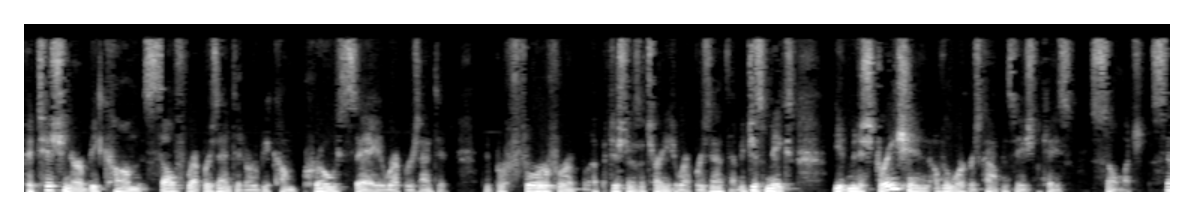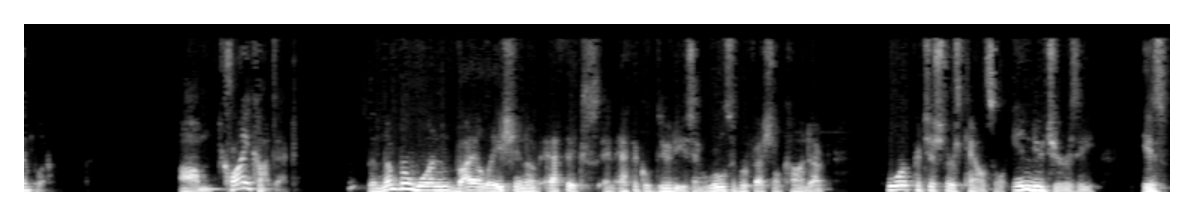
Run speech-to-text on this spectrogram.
petitioner become self-represented or become pro se represented. They prefer for a, petitioner's attorney to represent them. It just makes the administration of the workers' compensation case so much simpler. Um, client contact the number one violation of ethics and ethical duties and rules of professional conduct for petitioners counsel in New Jersey is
